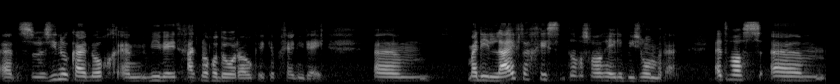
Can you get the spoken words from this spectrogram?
Uh, dus we zien elkaar nog. En wie weet ga ik nog wel door ook. Ik heb geen idee. Um, maar die live dag gisteren, dat was wel een hele bijzondere. Het was, um,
